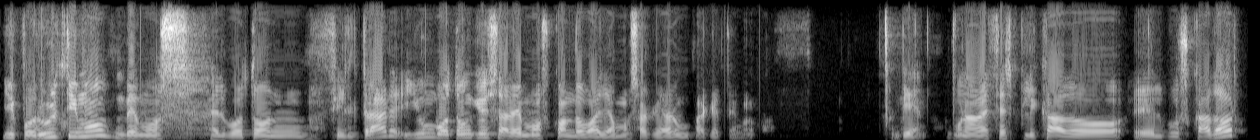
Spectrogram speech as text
Y por último, vemos el botón filtrar y un botón que usaremos cuando vayamos a crear un paquete nuevo. Bien, una vez explicado el buscador,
